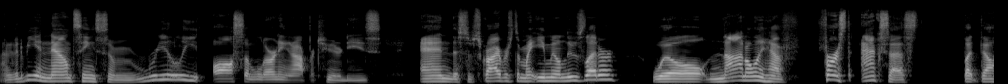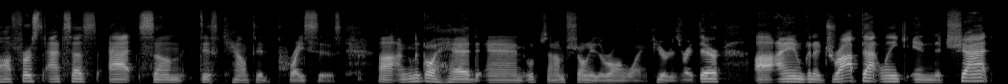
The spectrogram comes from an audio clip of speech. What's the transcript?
I'm going to be announcing some really awesome learning opportunities, and the subscribers to my email newsletter will not only have first access, but they'll have first access at some discounted prices. Uh, I'm going to go ahead and, oops, and I'm showing you the wrong link. Here it is right there. Uh, I am going to drop that link in the chat.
